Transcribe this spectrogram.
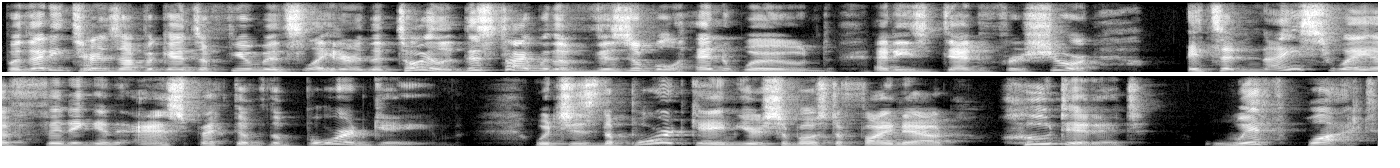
but then he turns up again a few minutes later in the toilet, this time with a visible head wound, and he's dead for sure. It's a nice way of fitting an aspect of the board game which is the board game you're supposed to find out who did it, with what,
